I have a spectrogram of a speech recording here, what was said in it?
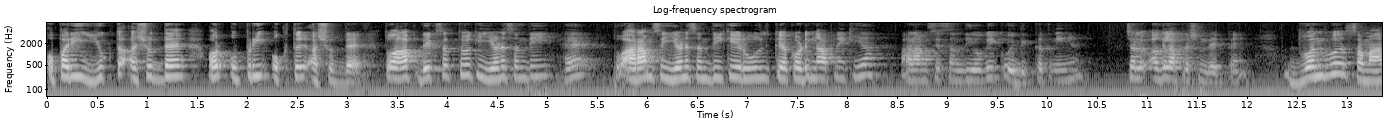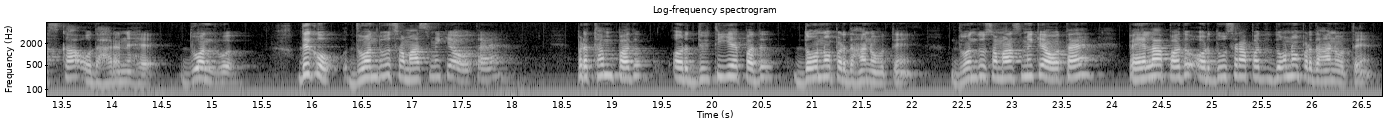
उपरी युक्त अशुद्ध है, और ऊपरी उक्त अशुद्ध है। तो आप देख सकते हो कि यण संधि है तो आराम से यण संधि के रूल के अकॉर्डिंग आपने किया, आराम से संधि हो गई, कोई दिक्कत नहीं है। चलो, अगला प्रश्न देखते हैं। द्वंद्व समास का उदाहरण है। द्वंद्व। देखो, द्वंद्व समास में क्या होता है? प्रथम पद और द्वितीय पद दोनों प्रधान होते हैं। द्वंद्व समास में क्या होता है? पहला पद और दूसरा पद दोनों प्रधान होते हैं।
